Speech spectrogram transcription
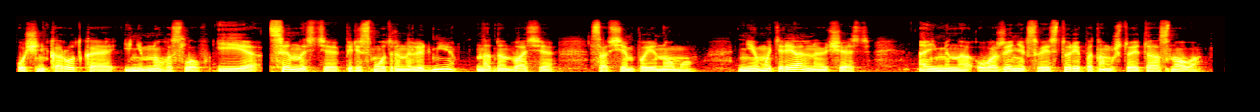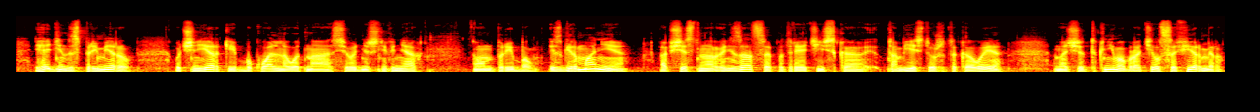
очень короткая и немного слов. И ценности пересмотрены людьми на Донбассе совсем по-иному. Не в материальную часть, а именно уважение к своей истории, потому что это основа. И один из примеров, очень яркий, буквально вот на сегодняшних днях он прибыл. Из Германии общественная организация патриотическая, там есть тоже таковые, значит, к ним обратился фермер,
